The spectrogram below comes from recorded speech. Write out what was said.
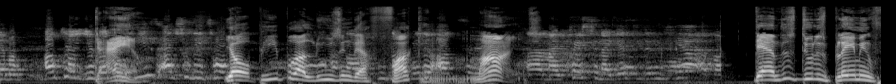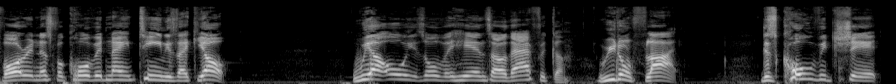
Okay, you Damn. he's actually talking Yo, people are losing their fucking minds. uh, my question, I guess you didn't hear about Damn, this dude is blaming foreigners for COVID 19. He's like, yo, we are always over here in South Africa. We don't fly. This COVID shit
